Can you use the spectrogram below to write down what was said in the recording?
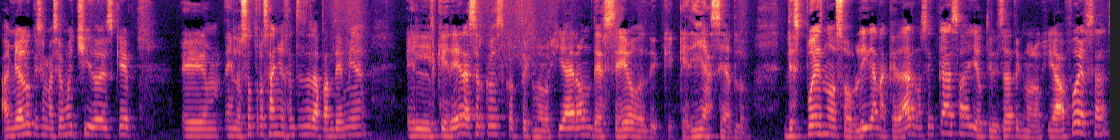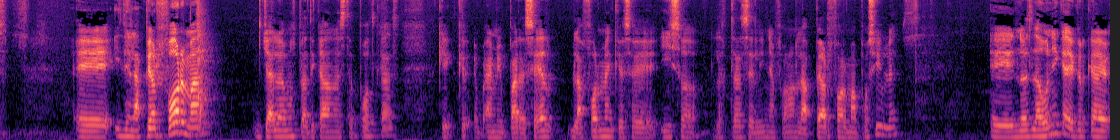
A mí algo que se me hacía muy chido es que eh, en los otros años antes de la pandemia, el querer hacer cosas con tecnología era un deseo de que quería hacerlo. Después nos obligan a quedarnos en casa y a utilizar tecnología a fuerzas. Eh, y de la peor forma, ya lo hemos platicado en este podcast, que, a mi parecer la forma en que se hizo las clases en línea fueron la peor forma posible. Eh, no es la única, yo creo que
